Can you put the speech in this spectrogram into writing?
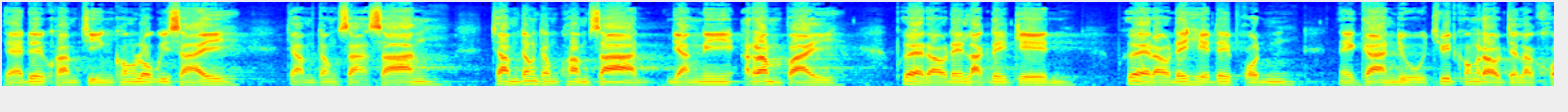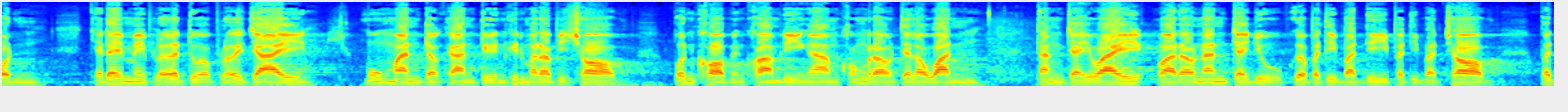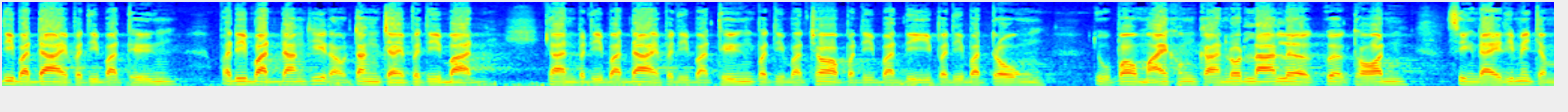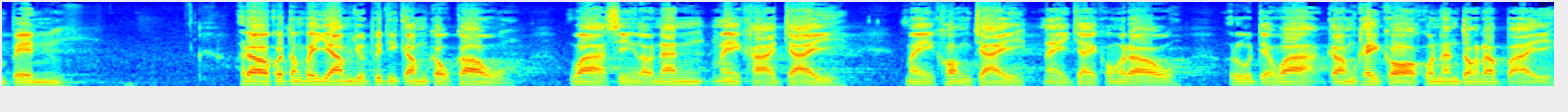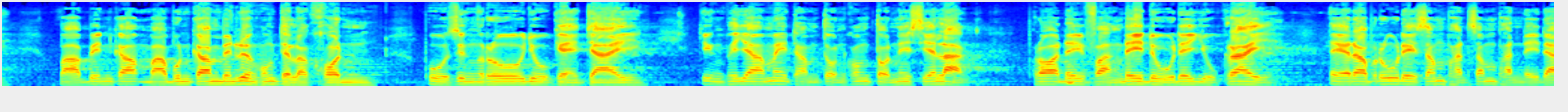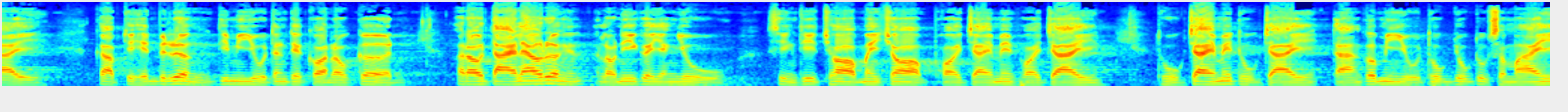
แต่ด้วยความจริงของโลกวิสัยจำต้องสะสางจำต้องทำความสะอาดอย่างนี้ร่ำไป เพื่อเราได้หลักได้เกณฑ์ เพื่อเราได้เหตุได้ผล ในการอยู่ชีวิตของเราแต่ละคน จะได้ไม่เผลอตัวเผลอใจ มุ่งมั่นต่อการตื่นขึ้นมารับผิดชอบบนขอบเป็นความดีงามของเราแต่ละวัน ตั้งใจไว้ว่าเรานั้นจะอยู่เพื่อปฏิบัติดีปฏิบัติชอบ ปฏิบัติได้ปฏิบัติถึง ปฏิบัติดังที่เราตั้งใจปฏิบัติ การปฏิบัติได้ปฏิบัติถึง ปฏิบัติชอบ ปฏิบัติดี ปฏิบัติตรง อยู่เป้าหมายของการลดละเลิกเพิกถอน สิ่งใดที่ไม่จำเป็น เราก็ต้องพยายามหยุดพฤติกรรมเก่าๆ ว่าสิ่งเหล่านั้นไม่ขาใจ ไม่คล้องใจในใจของเรา รู้แต่ว่ากรรมใครก่อคนนั้นต้องรับไป บาปเป็นกรรมบาบุญกรรมเป็นเรื่องของแต่ละคน ผู้ซึ่งรู้อยู่แก่ใจ จึงพยายามไม่ทำตนของตนให้เสียหลัก เพราะได้ฟังได้ดูได้อยู่ใกล้ ได้รับรู้ได้สัมผัสสัมพันธ์ใด ๆกับจะเห็นเป็นเรื่องที่มีอยู่ตั้งแต่ก่อนเราเกิด เราตายแล้วเรื่องเหล่านี้ก็ยังอยู่ สิ่งที่ชอบไม่ชอบพอใจไม่พอใจ ถูกใจไม่ถูกใจ ต่างก็มีอยู่ทุกยุคทุกสมัย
